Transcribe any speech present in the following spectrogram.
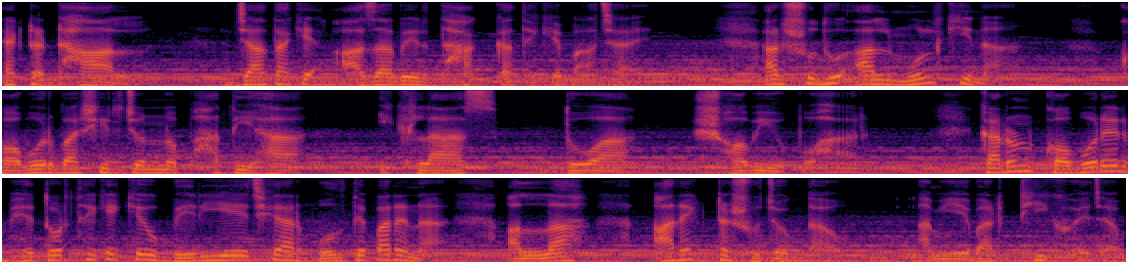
একটা ঢাল, যা তাকে আজাবের ধাক্কা থেকে বাঁচায়। আর শুধু আল মুলকি না, কবরবাসীর জন্য ফাতিহা, ইখলাস, দোয়া সবই উপহার। কারণ কবরের ভেতর থেকে কেউ বেরিয়েছে আর বলতে পারে না, আল্লাহ, আরেকটা সুযোগ দাও, আমি এবার ঠিক হয়ে যাব।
